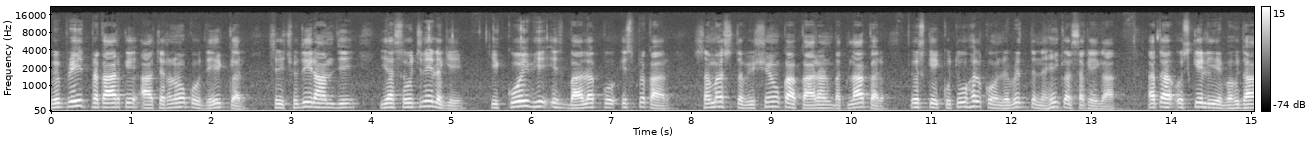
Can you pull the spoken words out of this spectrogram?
विपरीत प्रकार के आचरणों को देखकर श्री क्षुदीराम जी यह सोचने लगे कि कोई भी इस बालक को इस प्रकार समस्त विषयों का कारण बतलाकर उसके कुतूहल को निवृत्त नहीं कर सकेगा। अतः उसके लिए बहुधा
